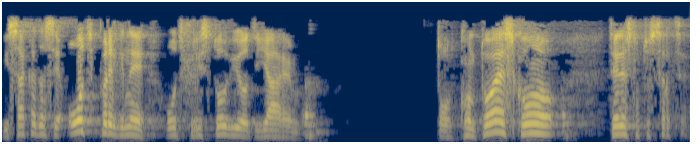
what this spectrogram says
и сака да се отпрегне од Христовиот јарем. То, кон тоа е склоно телесното срце.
